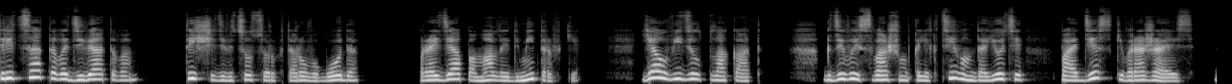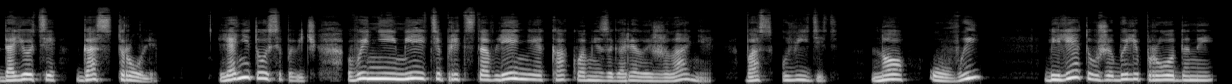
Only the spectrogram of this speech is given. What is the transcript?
30.09.1942 года, пройдя по Малой Дмитровке, я увидел плакат, где вы с вашим коллективом даете, по-одесски выражаясь, даете гастроли. Леонид Осипович, вы не имеете представления, как во мне загорелось желание вас увидеть, но, увы, билеты уже были проданы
